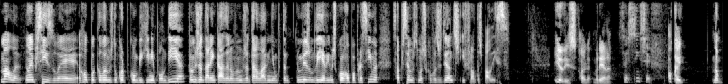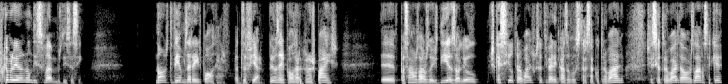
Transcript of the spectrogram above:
Mala, não é preciso, é a roupa que levamos no corpo com biquíni para um dia. Vamos jantar em casa, não vamos jantar a lado nenhum. Portanto, no mesmo dia vimos com a roupa para cima, só precisamos de uma escova dos dentes e fraldas para Alice. E eu disse: Olha, Mariana, Disseste, sim, chefe. Ok. Não, porque a Mariana não disse vamos, disse assim. Nós devíamos era ir para o Algarve, a desafiar. Devíamos ir para o Algarve com os meus pais. eh, passávamos lá os dois dias. Olha, eu esqueci o trabalho, porque se eu estiver em casa vou estressar com o trabalho. Esqueci o trabalho, estávamos lá, não sei o quê.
